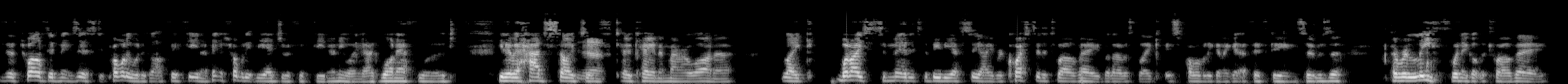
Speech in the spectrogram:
the twelve didn't exist, it probably would have got a fifteen. I think it's probably at the edge of a fifteen anyway. It had one F word, you know, it had sight Yeah. of cocaine and marijuana. Like when I submitted it to the BBFC, I requested a twelve A, but I was like, it's probably going to get a fifteen. So it was a a relief when it got the twelve A.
